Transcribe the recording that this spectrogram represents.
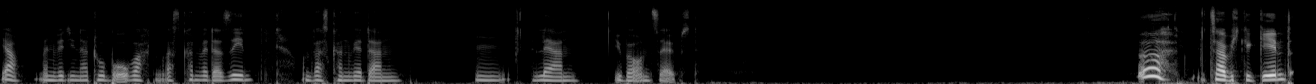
ja, wenn wir die Natur beobachten, was können wir da sehen und was können wir dann mh, hm, lernen über uns selbst. Oh, jetzt habe ich gegähnt.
